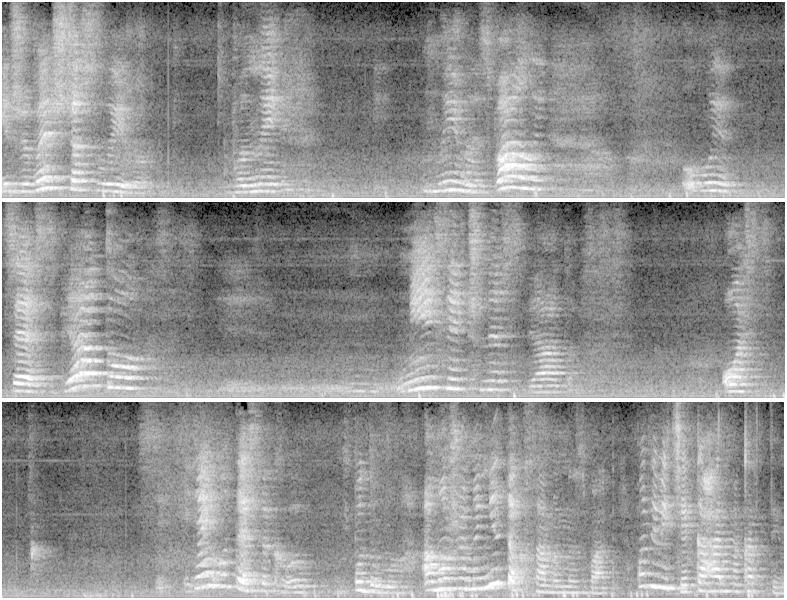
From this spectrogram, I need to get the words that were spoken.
і живе щасливо. Вони, вони назвали це свято місячне свято. Ось. А може мені так само назвати? Подивіться, яка гарна картина.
